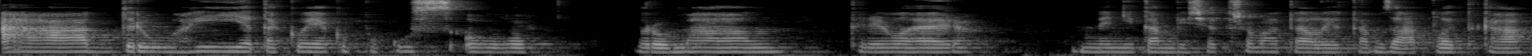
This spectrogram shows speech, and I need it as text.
A druhý je takový jako pokus o román, thriller, není tam vyšetřovatel, je tam zápletka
